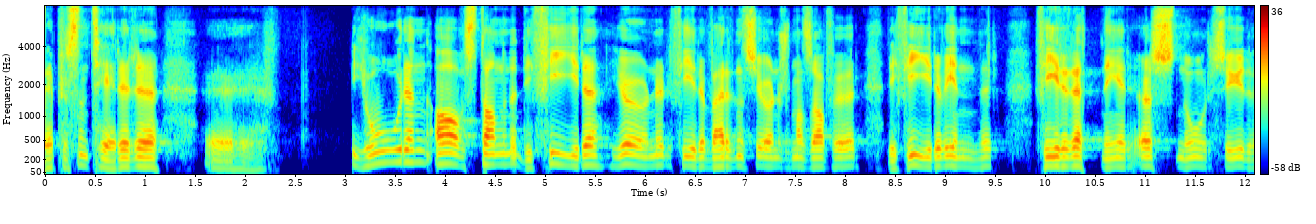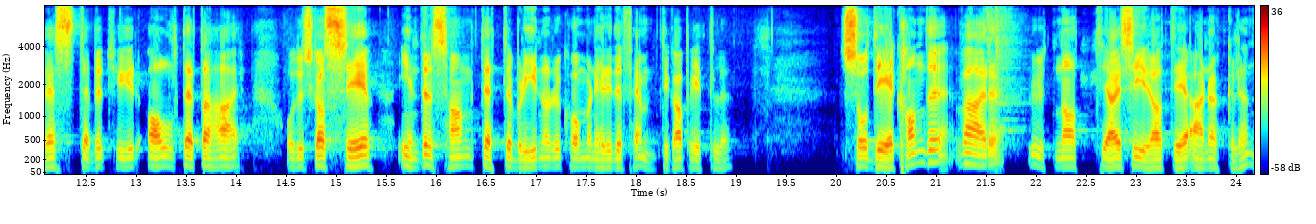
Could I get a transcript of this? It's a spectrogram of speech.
representerer eh, jorden, avstandene, de fire hjørner, fire verdenshjørner, som han sa før. De fire vinder, fire retninger. Øst, nord, syd, vest. Det betyr alt dette her. Og du skal se interessant dette blir når du kommer ned i det femte kapittelet. Så det kan det være, uten at jeg sier at det er nøkkelen.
